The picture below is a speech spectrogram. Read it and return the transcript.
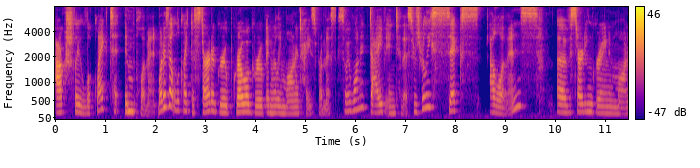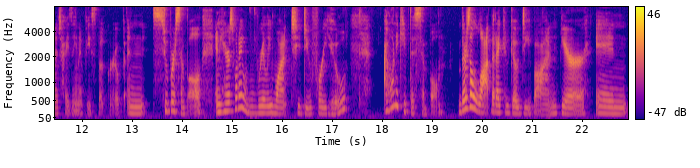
actually look like to implement? What does it look like to start a group, grow a group, and really monetize from this? So I want to dive into this. There's really six elements of starting, growing, and monetizing a Facebook group, and super simple. And here's what I really want to do for you I want to keep this simple. There's a lot that I could go deep on here in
